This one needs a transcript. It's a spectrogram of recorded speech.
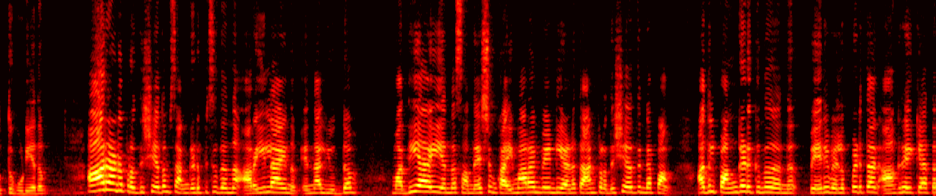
ഒത്തുകൂടിയതും. ആരാണ് പ്രതിഷേധം സംഘടിപ്പിച്ചതെന്ന് അറിയില്ല എന്നും എന്നാൽ യുദ്ധം മതിയായി എന്ന സന്ദേശം കൈമാറാൻ വേണ്ടിയാണ് താൻ പ്രതിഷേധത്തിന്റെ അതിൽ പങ്കെടുക്കുന്നതെന്ന് പേര് വെളിപ്പെടുത്താൻ ആഗ്രഹിക്കാത്ത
